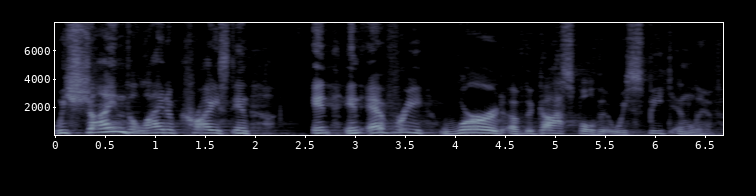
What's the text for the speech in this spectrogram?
We shine the light of Christ in, in, in every word of the gospel that we speak and live.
